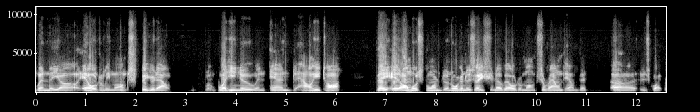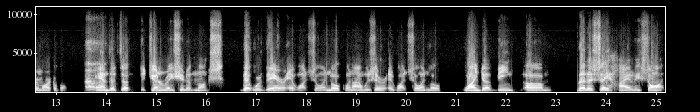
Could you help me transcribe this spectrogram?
when the uh, elderly monks figured out what he knew and and how he taught. They it almost formed an organization of elder monks around him that uh, is quite remarkable. Oh, and that the, the generation of monks that were there at Wat Suan Mok when I was there at Wat Suan Mok wind up being, um, let us say, highly sought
